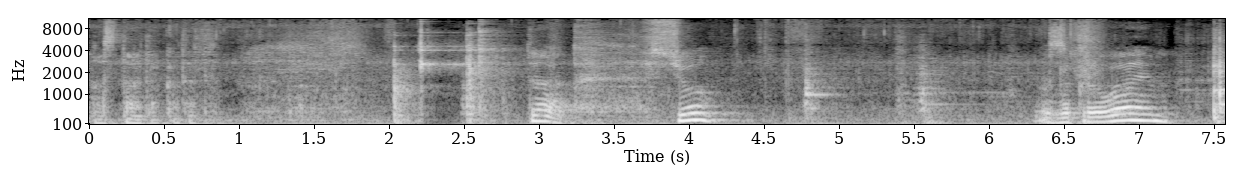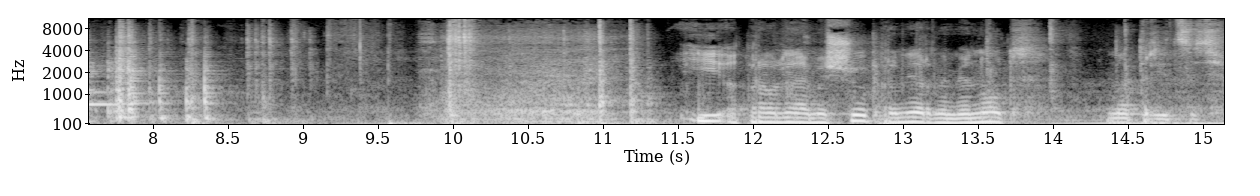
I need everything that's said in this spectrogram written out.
остаток этот. Так, все. Закрываем. И отправляем еще примерно минут на 30.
